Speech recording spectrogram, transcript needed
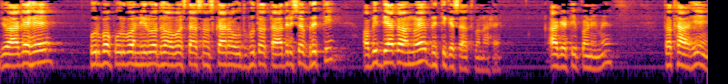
जो आगे है, पूर्व पूर्व निरोध अवस्था संस्कार उद्भूत तादृश वृत्ति, अविद्या का अन्वय वृत्ति के साथ बना है। आगे टिप्पणी में, तथा ही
